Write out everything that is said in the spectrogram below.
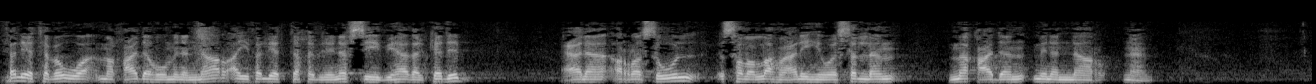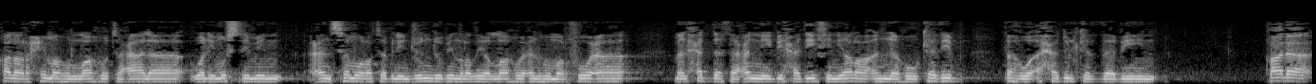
فليتبوأ مقعده من النار أي فليتخذ لنفسه بهذا الكذب على الرسول صلى الله عليه وسلم مقعدا من النار. نعم. قال رحمه الله تعالى ولمسلم عن سمرة بن جندب رضي الله عنه مرفوعا من حدث عني بحديث يرى أنه كذب فهو أحد الكذابين. قال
